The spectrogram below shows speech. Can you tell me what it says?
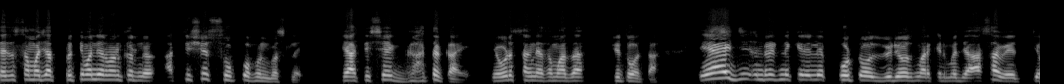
त्याच्या समाजात प्रतिमा निर्माण करणं अतिशय सोपं होऊन बसलंय. हे अतिशय घातक आहे. एवढंच सांगण्याचा माझा हेतू होता. ए आय जनरेटने केलेले फोटोज व्हिडिओज मार्केटमध्ये असावेत किंवा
